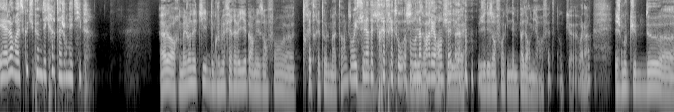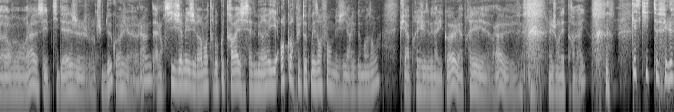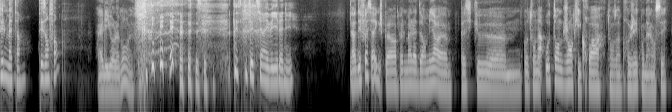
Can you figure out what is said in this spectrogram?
Et alors, est-ce que tu peux me décrire ta journée type? Alors, ma journée type, donc je me fais réveiller par mes enfants euh, très très tôt le matin. Oui, a l'air d'être très très tôt. On en a parlé en antenne. ouais, j'ai des enfants qui n'aiment pas dormir en fait, donc euh, voilà. Et je m'occupe d'eux, euh, voilà, c'est petit déj, je m'occupe d'eux quoi. voilà. Alors si jamais j'ai vraiment très- beaucoup de travail, j'essaie de me réveiller encore plus tôt que mes enfants, mais j'y arrive de moins en moins. Puis après, je les amène à l'école et après, voilà, la journée de travail. Qu'est-ce qui te fait lever le matin? Tes enfants? Ah, les hurlements. Qu'est-ce qui te tient éveillé la nuit? Alors, des fois, c'est vrai que je peux avoir un peu de mal à dormir euh, parce que euh, quand on a autant de gens qui croient dans un projet qu'on a lancé,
